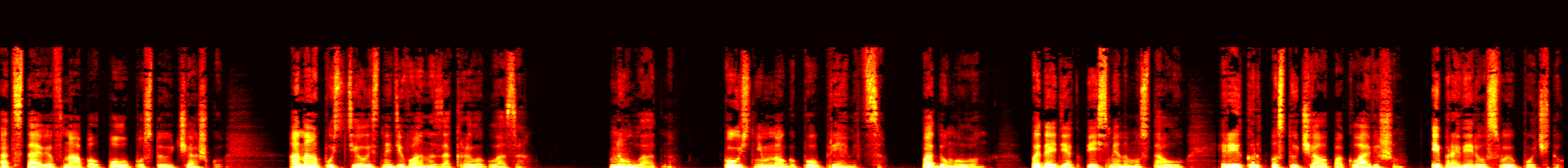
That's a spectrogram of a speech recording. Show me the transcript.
Отставив на пол полупустую чашку, она опустилась на диван и закрыла глаза. «Ну ладно, пусть немного поупрямится», — подумал он. Подойдя к письменному столу, Рикард постучал по клавишам и проверил свою почту.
